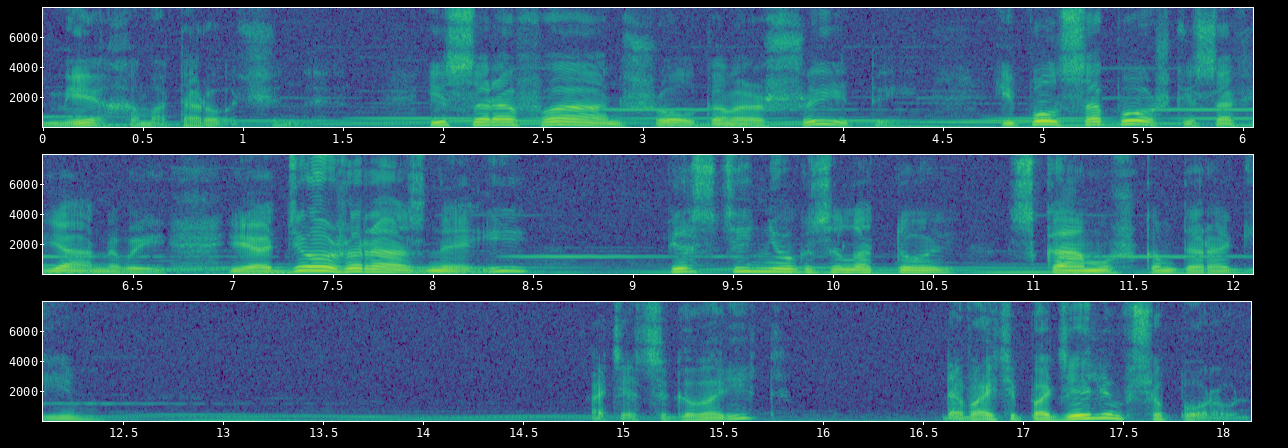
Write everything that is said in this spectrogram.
мехом отороченная, и сарафан шелком расшитый, и пол сапожки софьяновой, и одежа разная, и перстенек золотой — с камушком дорогим. Отец и говорит, давайте поделим все поровну,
